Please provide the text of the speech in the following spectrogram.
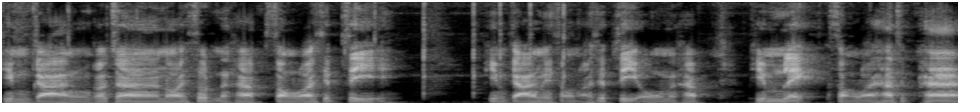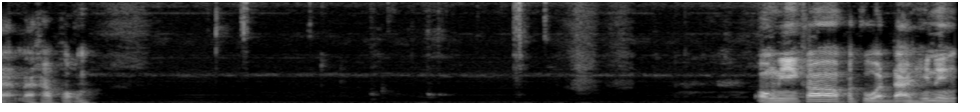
พิมพ์กลางก็จะน้อยสุดนะครับ 214 พิมพ์กลางใน214 องค์นะครับ พิมพ์เล็ก 255 นะครับผม องค์นี้ก็ประกวดได้ที่หนึ่ง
